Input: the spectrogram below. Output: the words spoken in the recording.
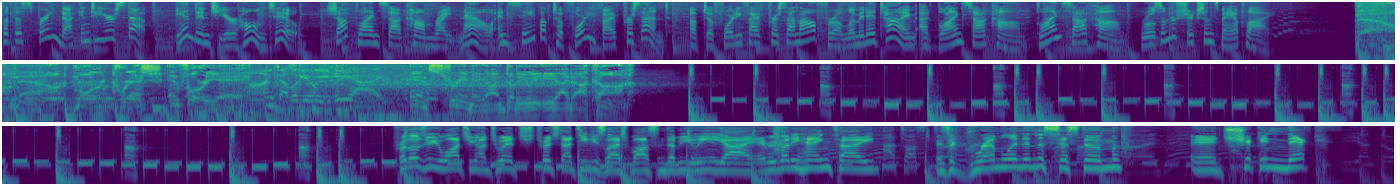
put the spring back into your step and into your home, too. Shop Blinds.com right now and save up to 45%. Up to 45% off for a limited time at Blinds.com. Blinds.com. Rules and restrictions may apply. Now, now, more Gresh and Fauria on WEEI. and streaming on E For those of you watching on Twitch, twitch.tv slash Boston WEI, everybody hang tight. There's a gremlin in the system, and Chicken Nick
